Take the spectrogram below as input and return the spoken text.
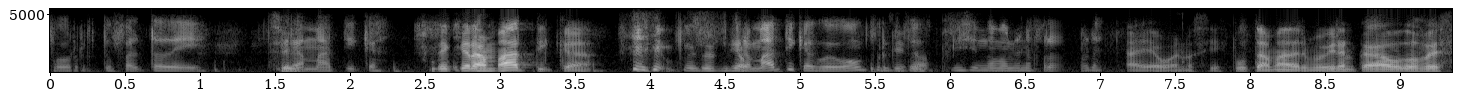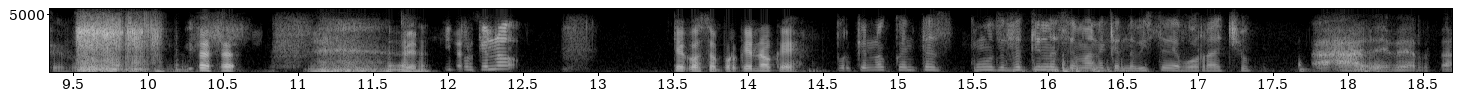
Por tu falta de Sí. gramática. De gramática. pues es gramática, huevón, porque Sí, ¿no? estás diciendo mal una palabra. Ah, ya bueno, sí. Puta madre, me hubieran cagado dos veces. weón. Pero- ¿Y por qué no, ¿Qué cosa? ¿Por qué no qué? por qué no cuentas cómo te fue a ti en la semana que anduviste de borracho? Ah, de verdad.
